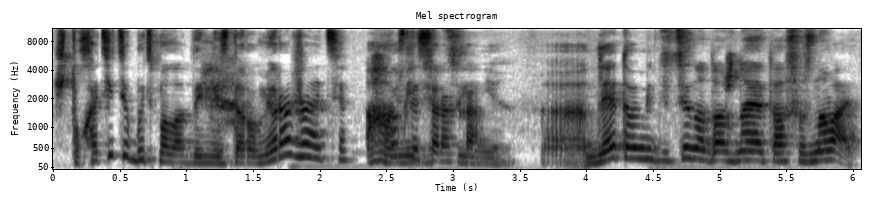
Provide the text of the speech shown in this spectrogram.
что хотите быть молодыми и здоровыми, рожайте А, после 40. медицине. Э, Для этого медицина должна это осознавать.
